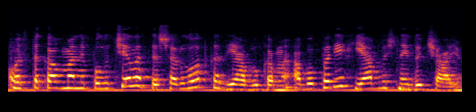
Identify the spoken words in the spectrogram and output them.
Ось така в мене вийшла шарлотка з яблуками або пиріг яблучний до чаю.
